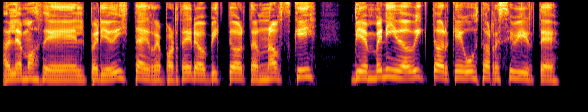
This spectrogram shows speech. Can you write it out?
Hablamos del periodista y reportero Víctor Ternovsky. Bienvenido, Víctor, qué gusto recibirte.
